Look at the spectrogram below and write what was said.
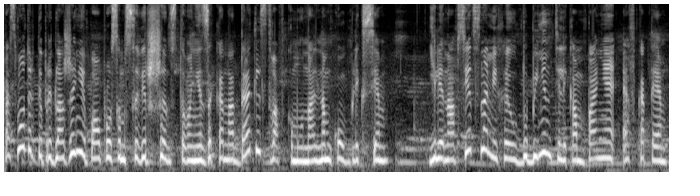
Рассмотрят и предложения по вопросам совершенствования законодательства в коммунальном комплексе. Елена Овсецина, Михаил Дубинин, телекомпания «ФКТ».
